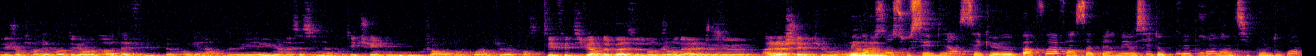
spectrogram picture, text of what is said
les gens qui regardent la télé en mode Oh, t'as vu euh, Regarde, il y a eu un assassinat à côté de chez nous, genre dans le coin, tu vois. Enfin, c'est faits divers de base dans le journal, euh, à la chaîne, tu vois. Mais dans le Mhm. sens où c'est bien, c'est que parfois, enfin, ça permet aussi de comprendre un petit peu le droit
